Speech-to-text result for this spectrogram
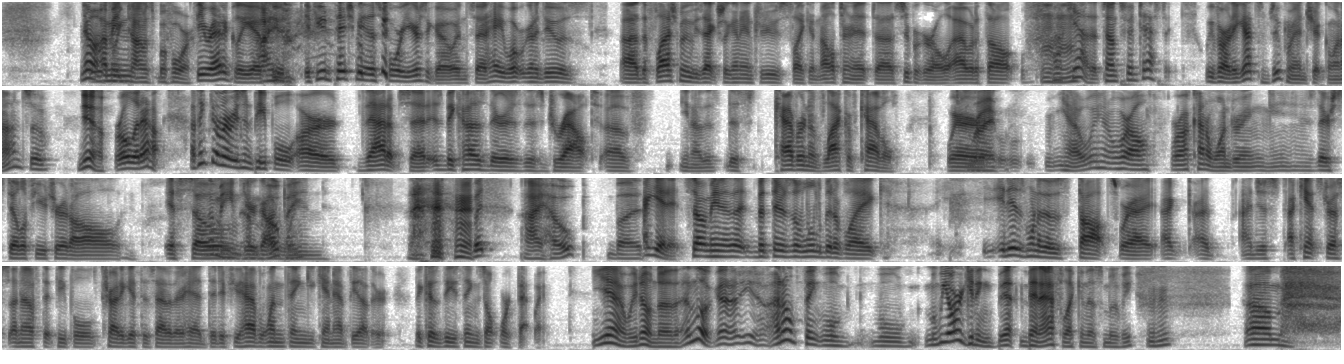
no, I mean, times before. theoretically, if I- you'd, if you'd pitched me this four years ago and said, "Hey, what we're going to do is uh, the Flash movie is actually going to introduce like an alternate uh, Supergirl," I would have thought, "Fuck Mhm. yeah, that sounds fantastic." We've already got some Superman shit going on, so Yeah. roll it out. I think the only reason people are that upset is because there is this drought of you know this this cavern of lack of Cavill, where Right. you know we, you know we're all we're all kind of wondering, is there still a future at all? If so, I mean, God, hoping. But I hope, but I get it. So I mean, uh, but there's a little bit of like, it is one of those thoughts where I, I, I, I just I can't stress enough that people try to get this out of their head that if you have one thing, you can't have the other because these things don't work that way. yeah, we don't know that. And look, uh, you know, I don't think we'll we'll we are getting Ben Affleck in this movie. Mhm. Um,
